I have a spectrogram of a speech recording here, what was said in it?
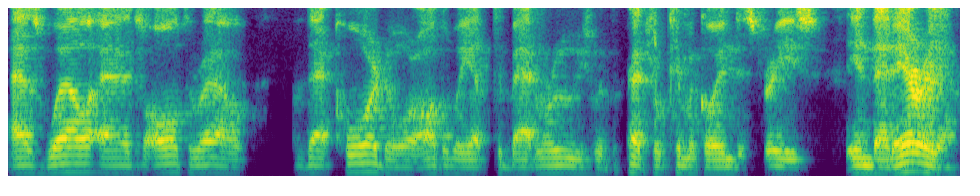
as well as all throughout that corridor, all the way up to Baton Rouge with the petrochemical industries in that area.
